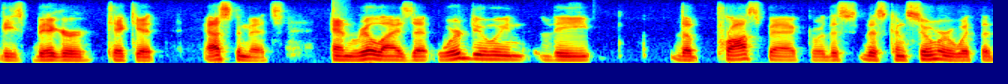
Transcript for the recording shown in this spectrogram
these bigger ticket estimates and realize that we're doing the the prospect or this this consumer with the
